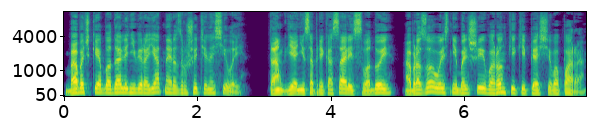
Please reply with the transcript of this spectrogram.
бабочки обладали невероятной разрушительной силой. Там, где они соприкасались с водой, образовывались небольшие воронки кипящего пара.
